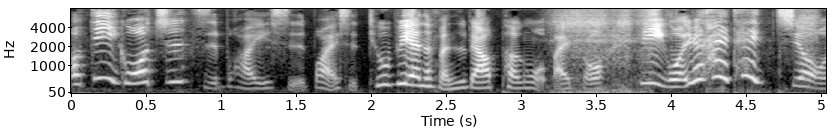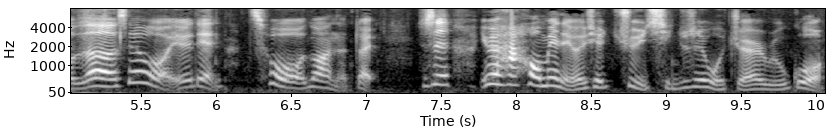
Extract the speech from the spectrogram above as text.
哦，帝国之子，不好意思，不好意思，Two PM 的粉丝不要喷我，拜托。帝国，因为它也太久了，所以我有点错乱了。对，就是因为他后面的有一些剧情，就是我觉得如果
